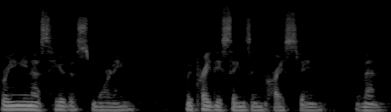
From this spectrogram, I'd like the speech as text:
bringing us here this morning. We pray these things in Christ's name. Amen.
